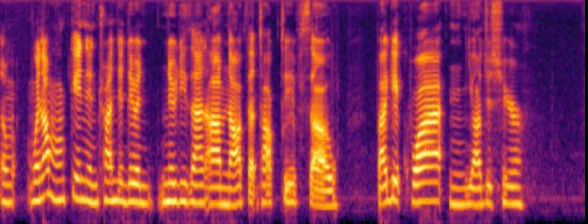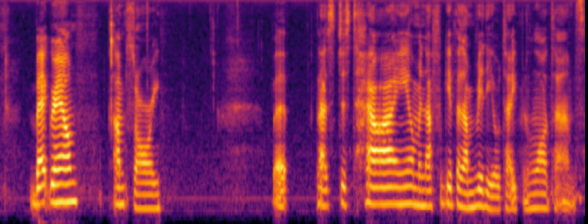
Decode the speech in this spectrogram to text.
Um, when I'm working and trying to do a new design, I'm not that talkative. So, if I get quiet and y'all just hear background, I'm sorry. But that's just how I am, and I forget that I'm videotaping a lot of times.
